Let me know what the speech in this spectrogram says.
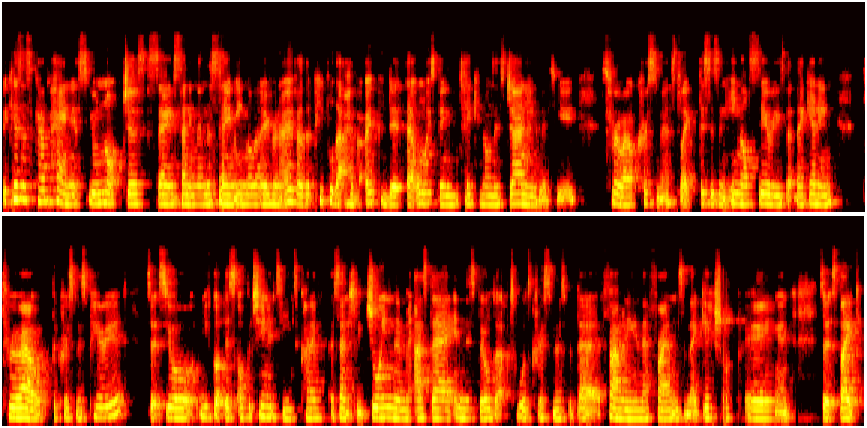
because it's a campaign it's you're not just say sending them the same email over and over. The people that have opened it they're almost being taken on this journey with you throughout christmas. Like this is an email series that they're getting throughout the christmas period so it's your, you've got this opportunity to kind of essentially join them as they're in this build up towards Christmas with their family and their friends and their gift shopping. And so it's like,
